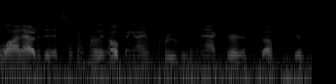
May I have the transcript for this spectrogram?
a lot out of this. Like, I'm really hoping I improve as an actor and stuff because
